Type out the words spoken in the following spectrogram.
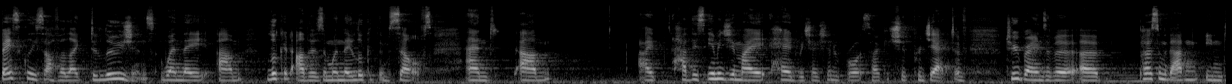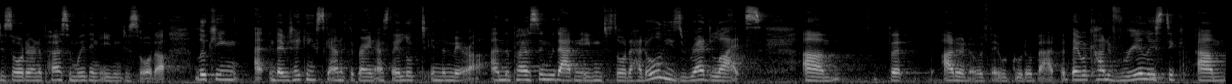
basically suffer like delusions when they um, look at others and when they look at themselves. And um, I have this image in my head, which I should have brought so I should project, of two brains of a, a person without an eating disorder and a person with an eating disorder looking at, they were taking a scan of the brain as they looked in the mirror and the person without an eating disorder had all these red lights um, that I don't know if they were good or bad, but they were kind of realistic um,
